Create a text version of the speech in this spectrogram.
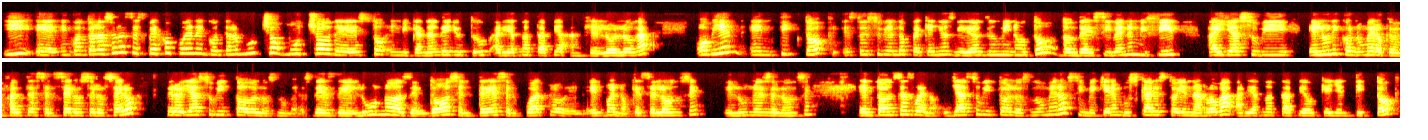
Y eh, en cuanto a las horas espejo, pueden encontrar mucho, mucho de esto en mi canal de YouTube, Ariadna Tapia, Angelóloga. O bien en TikTok estoy subiendo pequeños videos de un minuto, donde si ven en mi feed, ahí ya subí el único número que me falta es el 000, pero ya subí todos los números, desde el 1, desde el 2, el 3, el 4, el, bueno, que es el 11, el 1 es el 11. Entonces, bueno, ya subí todos los números. Si me quieren buscar, estoy en arroba Ariadna Tapia OK en TikTok,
